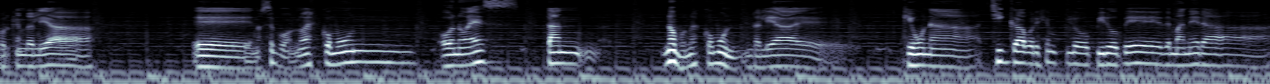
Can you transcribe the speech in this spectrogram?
Porque en realidad eh, no sé, pues, no es común o no es tan... No, pues no es común, en realidad, eh, que una chica, por ejemplo, piropee de manera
